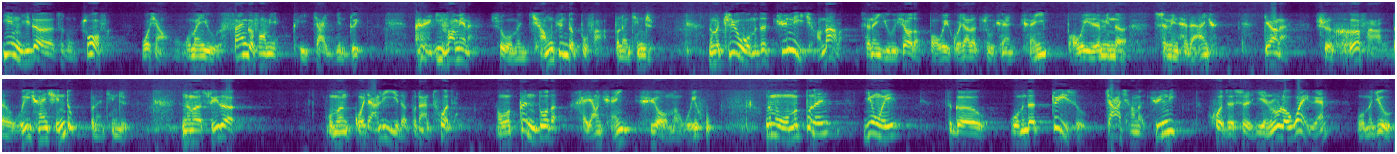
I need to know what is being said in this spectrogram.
印尼的这种做法，我想我们有三个方面可以加以应对。一方面呢，是我们强军的步伐不能停止。那么只有我们的军力强大了，才能有效的保卫国家的主权权益，保卫人民的生命财产安全。第二呢，是合法的维权行动不能停止。那么随着我们国家利益的不断拓展，我们更多的海洋权益需要我们维护。那么我们不能因为这个我们的对手加强了军力，或者是引入了外援，我们就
